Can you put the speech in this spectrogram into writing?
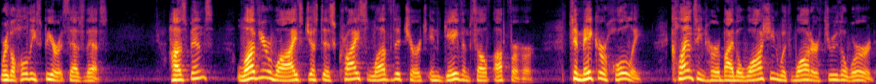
where the Holy Spirit says this Husbands, love your wives just as Christ loved the church and gave himself up for her, to make her holy, cleansing her by the washing with water through the word,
